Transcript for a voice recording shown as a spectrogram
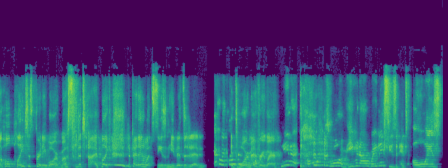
The whole place is pretty warm most of the time. Like depending on what season he visited in, it's warm everywhere. Nina, it's always warm. Even our rainy season, it's always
